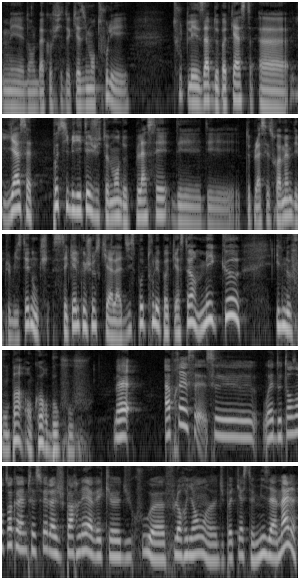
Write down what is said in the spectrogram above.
mais dans le back-office de quasiment tous les, toutes les apps de podcast, euh, il y a cette possibilité justement de placer des de placer soi-même des publicités. Donc c'est quelque chose qui est à la dispo de tous les podcasteurs, mais que ils ne font pas encore beaucoup. Mais après, ouais, de temps en temps, quand même, ça se fait. Là, je parlais avec, euh, du coup, euh, Florian euh, du podcast Mise à Mal,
